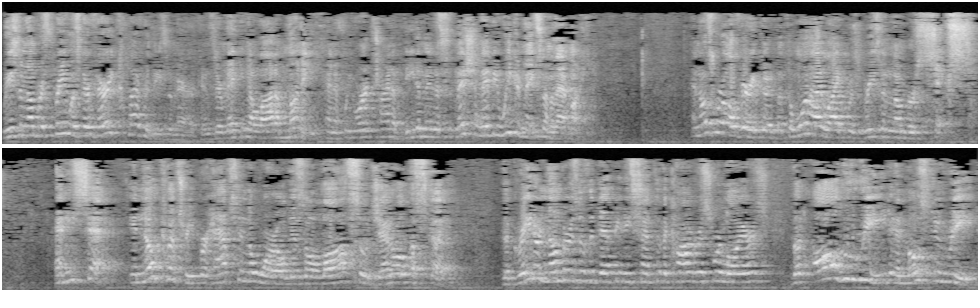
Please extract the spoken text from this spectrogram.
Reason number three was they're very clever, these Americans. They're making a lot of money, and if we weren't trying to beat them into submission, maybe we could make some of that money. And those were all very good, but the one I liked was reason number six. And he said, In no country, perhaps in the world, is a law so general a study the greater numbers of the deputies sent to the Congress were lawyers, but all who read, and most do read,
